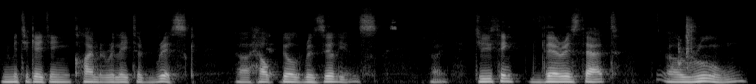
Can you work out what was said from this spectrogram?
mitigating climate-related risk, uh, help build resilience, right? Do you think there is that uh, room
